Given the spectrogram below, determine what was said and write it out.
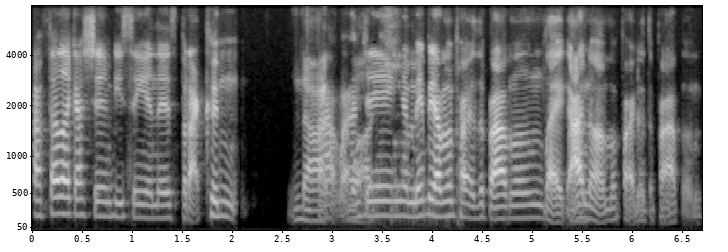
I felt like I shouldn't be seeing this, but I couldn't not watching, and maybe I'm a part of the problem. Like, yeah. I mm. know I'm a part of the problem.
